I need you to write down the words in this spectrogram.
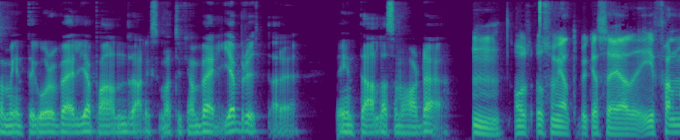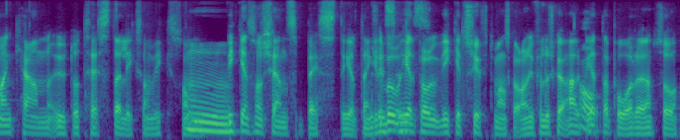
som inte går att välja på andra. Liksom att du kan välja brytare. Det är inte alla som har det. Mm. Och, och som vi alltid brukar säga, ifall man kan ut och testa liksom vilken, som, Mm. vilken som känns bäst helt enkelt. Det beror helt Precis. på vilket syfte man ska ha. Ifall du ska arbeta på det så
